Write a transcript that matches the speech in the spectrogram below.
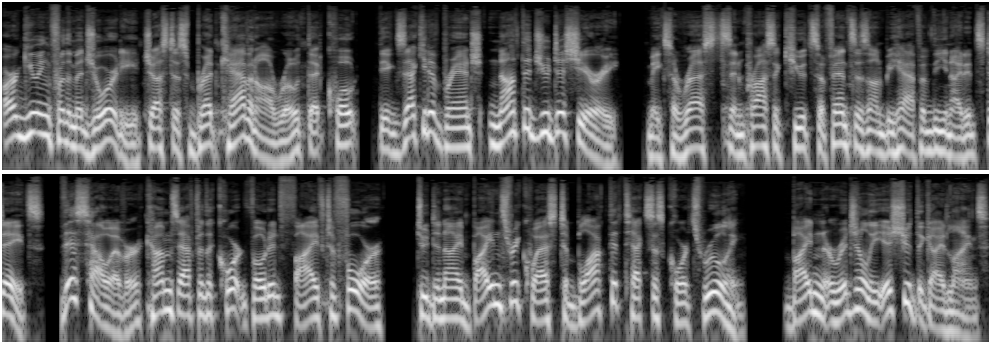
Arguing for the majority, Justice Brett Kavanaugh wrote that, quote, the executive branch, not the judiciary, makes arrests and prosecutes offenses on behalf of the United States. This, however, comes after the court voted 5 to 4 to deny Biden's request to block the Texas court's ruling. Biden originally issued the guidelines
